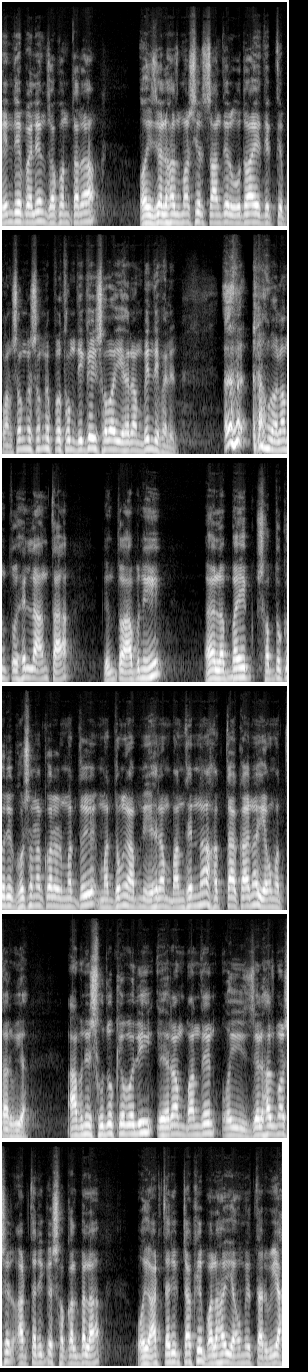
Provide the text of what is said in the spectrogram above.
বেঁধে পেলেন যখন তারা ওই জেল হজ মাসের চাঁদের উদয় দেখতে পান। সঙ্গে সঙ্গে প্রথম দিকেই সবাই ইহরাম বেঁধে ফেলেন। তো হেল্লা আনতা। কিন্তু আপনি লব্বাইক শব্দ করে ঘোষণা করার মাধ্যমে মাধ্যমে আপনি এহরাম বাঁধেন না হত্যা কানা ইয়মত তারবিয়া। আপনি শুধু কেবলই এহরাম বাঁধেন ওই জেলহাজ মাসের আট তারিখে সকালবেলা, ওই আট তারিখটাকে বলা হয় ইয়মের তারবিয়া।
